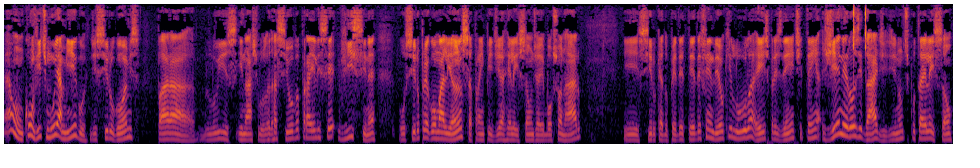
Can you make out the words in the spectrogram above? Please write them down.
É um convite muito amigo de Ciro Gomes para Luiz Inácio Lula da Silva para ele ser vice, né? O Ciro pregou uma aliança para impedir a reeleição de Jair Bolsonaro e Ciro, que é do PDT, defendeu que Lula, ex-presidente, tenha generosidade de não disputar a eleição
